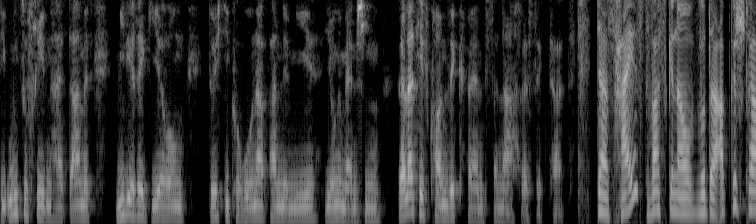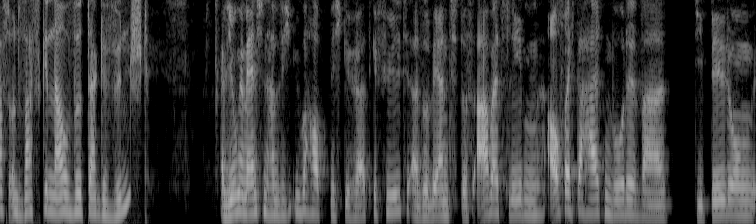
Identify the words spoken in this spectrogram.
die Unzufriedenheit damit, wie die Regierung durch die Corona-Pandemie junge Menschen relativ konsequent vernachlässigt hat. Das heißt, was genau wird da abgestraft und was genau wird da gewünscht? Also junge Menschen haben sich überhaupt nicht gehört gefühlt. Also während das Arbeitsleben aufrechterhalten wurde, war die Bildung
